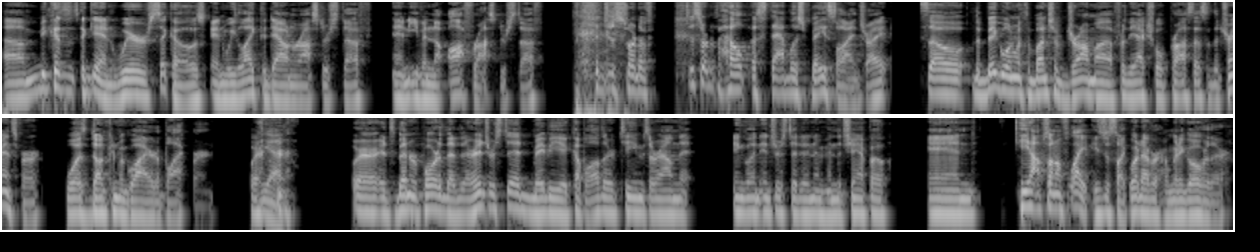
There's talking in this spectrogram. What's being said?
um, because again we're sickos and we like the down roster stuff and even the off roster stuff to just sort of just sort of help establish baselines, right? So the big one with a bunch of drama for the actual process of the transfer was Duncan McGuire to Blackburn, where Yeah. where it's been reported that they're interested, maybe a couple other teams around the England interested in him in the Champo, and he hops on a flight. He's just like, whatever, I'm going to go over there.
